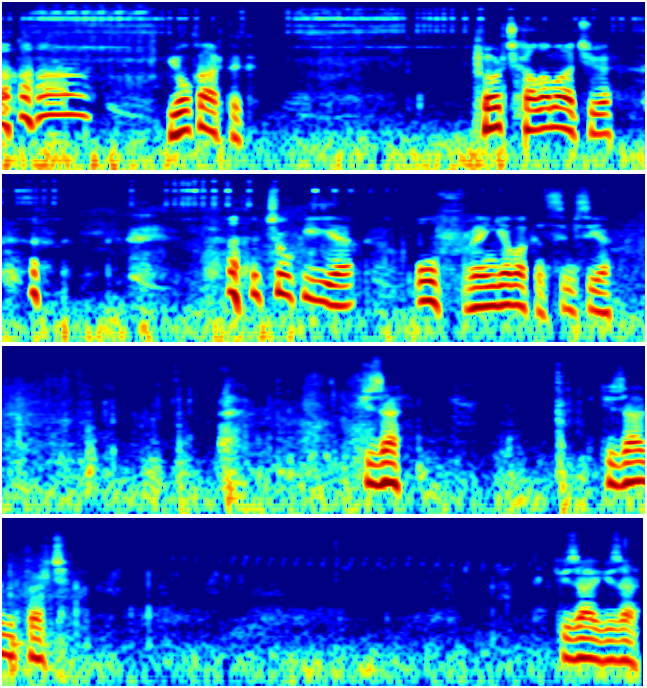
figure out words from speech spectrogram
Yok artık. Perch kalama açıyor. Çok iyi ya. Of renge bakın simsiyah. Güzel. Güzel bir perch. Güzel güzel.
